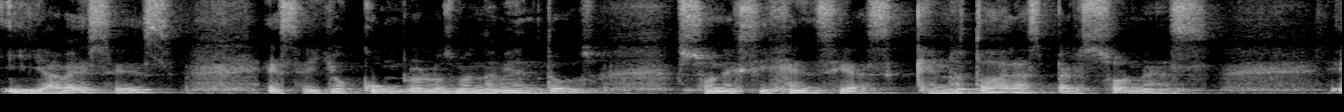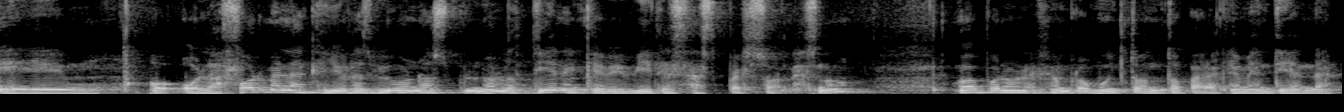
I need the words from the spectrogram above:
Y a veces ese yo cumplo los mandamientos son exigencias que no todas las personas eh, o, la forma en la que yo los vivo no, no, lo tienen que vivir esas personas. ¿no? Voy a poner un ejemplo muy tonto para que me entiendan.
